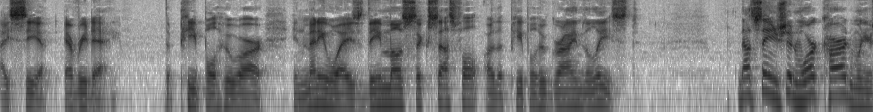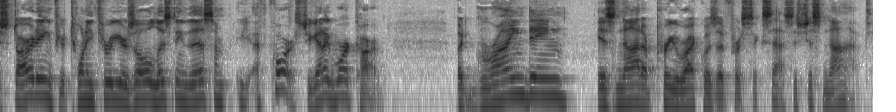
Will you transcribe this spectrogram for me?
I see it every day the people who are, in many ways, the most successful are the people who grind the least. not saying you shouldn't work hard when you're starting. If you're 23 years old listening to this, I'm, of course, you got to work hard. But grinding is not a prerequisite for success. It's just not.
